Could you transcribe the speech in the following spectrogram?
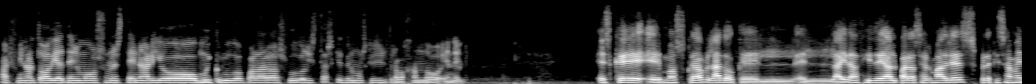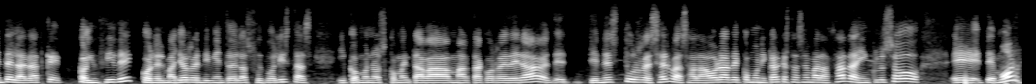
al final todavía tenemos un escenario muy crudo para las futbolistas que tenemos que seguir trabajando en él es que hemos hablado que el, el, la edad ideal para ser madre es precisamente la edad que coincide con el mayor rendimiento de las futbolistas. Y como nos comentaba Marta Corredera, de, tienes tus reservas a la hora de comunicar que estás embarazada, incluso eh, temor.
